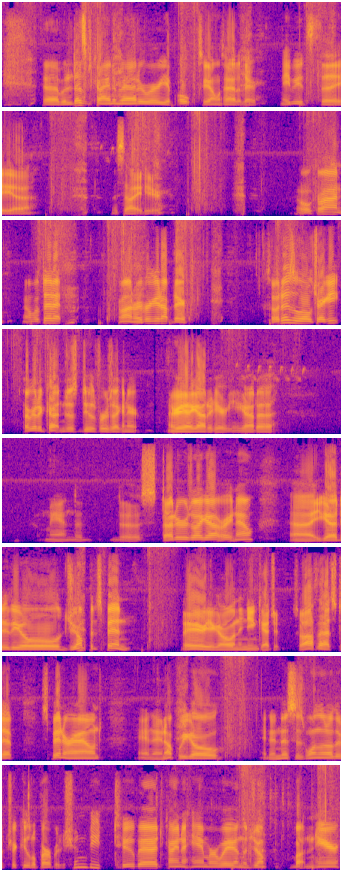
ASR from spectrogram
uh, but it doesn't kind of matter where you. Oh, see, I almost had it there. Maybe it's the uh, the side here. Oh, come on. Almost did it. Come on, River, get up there. So it is a little tricky. I've got to cut and just do it for a second here. Okay, I got it here. You gotta... Man, the, the stutters I got right now. Uh, you gotta do the old jump and spin. There you go, and then you can catch it. So off that step, spin around, and then up we go. And then this is one other tricky little part, but it shouldn't be too bad. Kind of hammer away on the jump button here,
